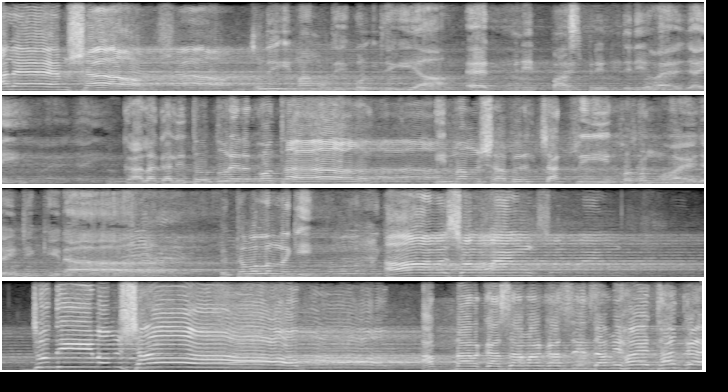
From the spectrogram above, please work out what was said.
আলেম সাহ যদি ইমামতি করতে গিয়া এক মিনিট, পাঁচ মিনিট দেরি হয়ে যায়, গালাগালি তো দূরের কথা, ইমাম সাহেবের চাকরি খতম হয়ে যায়, ঠিক কিনা? মিথ্যা বললাম নাকি? যদি ইমাম সাহেব আপনার কাছে আমার কাছে দামি হয়ে থাকে।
